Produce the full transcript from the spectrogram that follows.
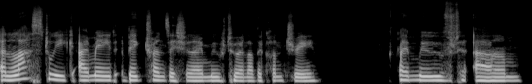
and last week I made a big transition. I moved to another country. I moved um,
